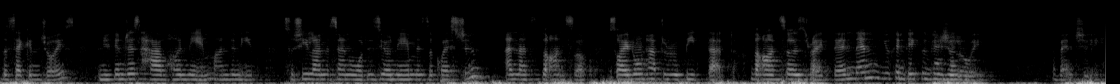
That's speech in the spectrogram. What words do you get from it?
the second choice, and you can just have her name underneath. So she'll understand what is your name is the question, and that's the answer. So I don't have to repeat that. The answer is right then. Then you can take the visual away, eventually.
